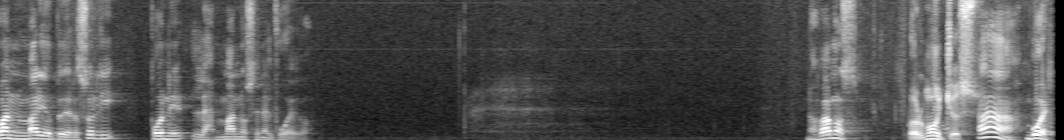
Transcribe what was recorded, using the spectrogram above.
Juan Mario Pedersoli pone las manos en el fuego? ¿Nos vamos? Por muchos. Ah, bueno.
